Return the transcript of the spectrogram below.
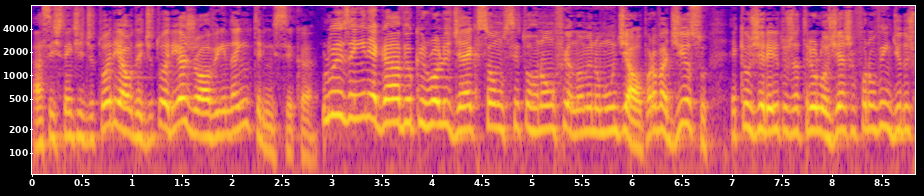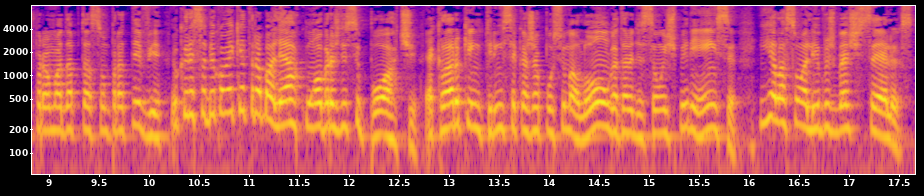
assistente assistente editorial da editoria jovem da Intrínseca. Luiz, é inegável que Rolly Jackson se tornou um fenômeno mundial. Prova disso é que os direitos da trilogia já foram vendidos para uma adaptação para a TV. Eu queria saber como é que é trabalhar com obras desse porte. É claro que a Intrínseca já possui uma longa tradição e experiência em relação a livros best-sellers,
